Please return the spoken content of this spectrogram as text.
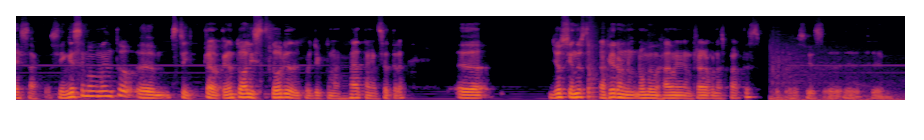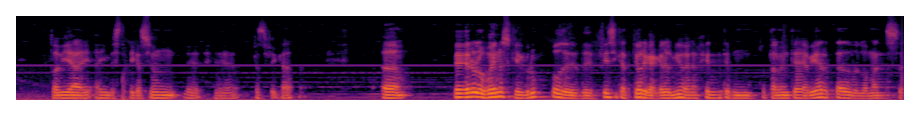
Exacto. Sí, en ese momento, em, sí, claro, tienen toda la historia del proyecto Manhattan, etcétera. Uh, yo siendo extranjero no me dejaban entrar a algunas partes, porque es, eh, eh, eh, todavía hay, investigación clasificada. Pero lo bueno es que el grupo de, física teórica, que era el mío, era gente totalmente abierta, lo más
